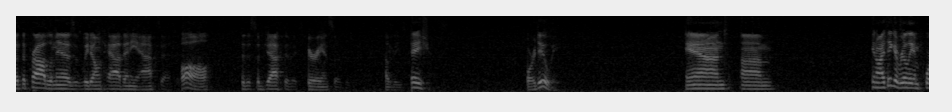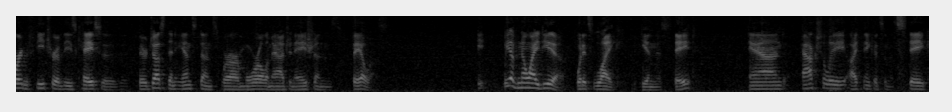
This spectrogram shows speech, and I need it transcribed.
But the problem is, is we don't have any access at all to the subjective experience of, of these patients. Or do we? And, um, you know, I think a really important feature of these cases is they're just an instance where our moral imaginations fail us we have no idea what it's like to be in this state. And actually, I think it's a mistake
